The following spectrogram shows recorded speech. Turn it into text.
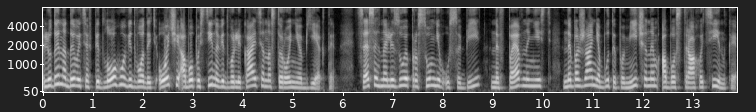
Людина дивиться в підлогу, відводить очі або постійно відволікається на сторонні об'єкти. Це сигналізує про сумнів у собі, невпевненість, небажання бути поміченим або страх оцінки.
